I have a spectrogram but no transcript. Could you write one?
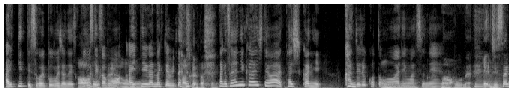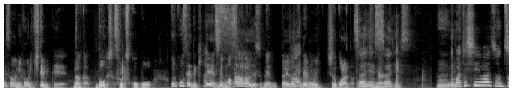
IT ってすごいブームじゃないですか。ブームっていうかもううん IT がなきゃみたいな。確かに確かに。なんかそれに関しては確かに感じることもありますね。なるほどね。うんえ、実際にその日本に来てみて、なんかどうでした？それこそ高校。高校生で来て、あで、またあれですよね。大学でもう一度来られたってこそうです、とですよね。そうです。うん、でも私はそのず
